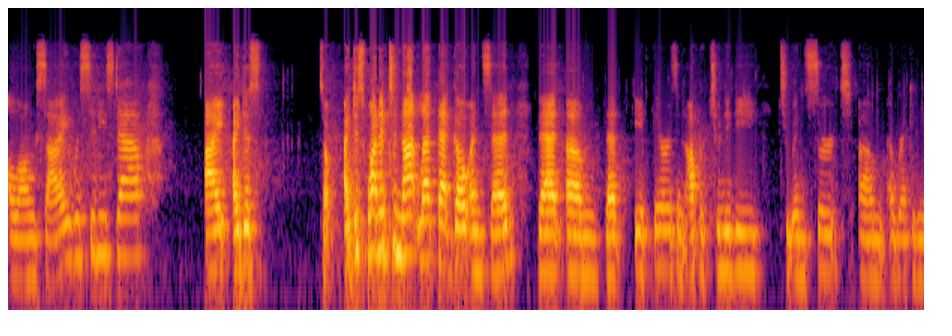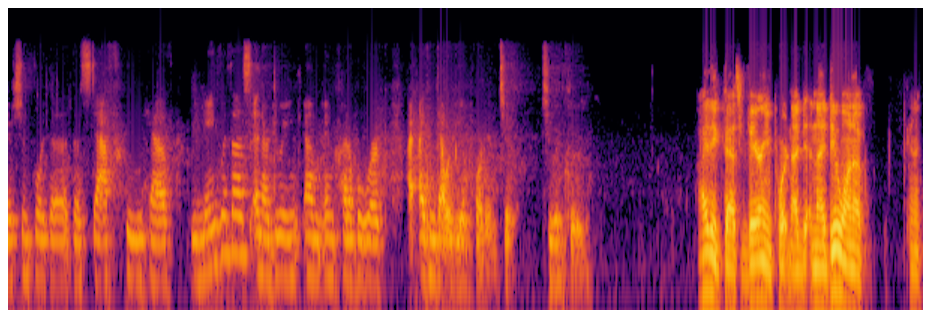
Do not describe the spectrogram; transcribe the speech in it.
alongside with city staff. I, I just, so I just wanted to not let that go unsaid that, um, that if there is an opportunity to insert um, a recognition for the, the staff who have remained with us and are doing um, incredible work, I, I think that would be important to, to include. I think that's very important. I, and I do want to kind of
